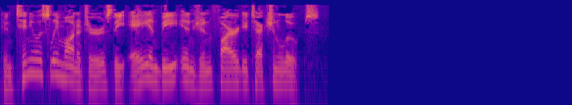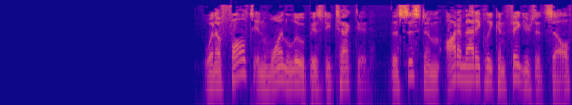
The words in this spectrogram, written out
continuously monitors the A and B engine fire detection loops. When a fault in one loop is detected, the system automatically configures itself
